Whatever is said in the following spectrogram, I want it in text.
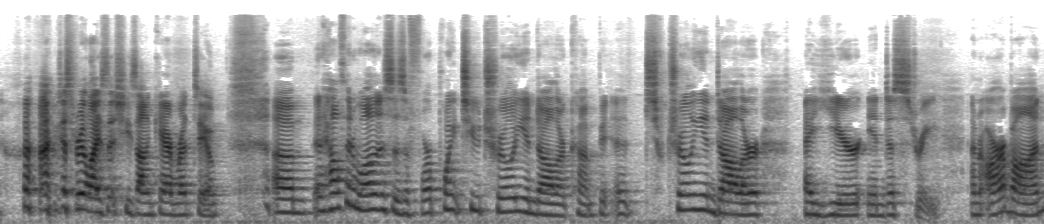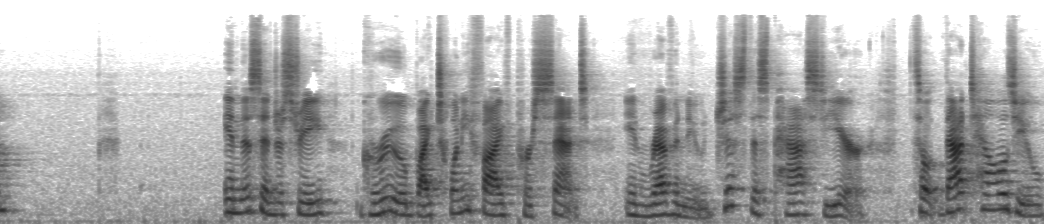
I just realized that she's on camera too. Um, and health and wellness is a 4.2 trillion dollar company, uh, trillion dollar a year industry. And Arbonne in this industry grew by 25 percent in revenue just this past year. So that tells you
